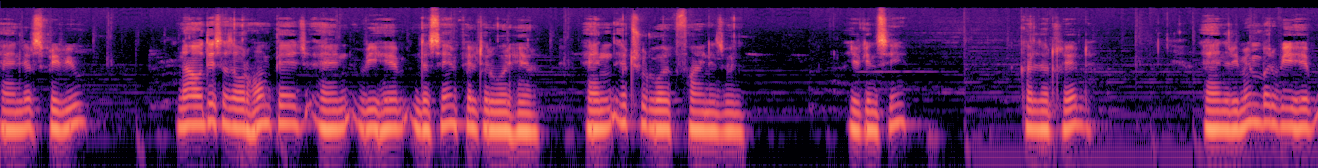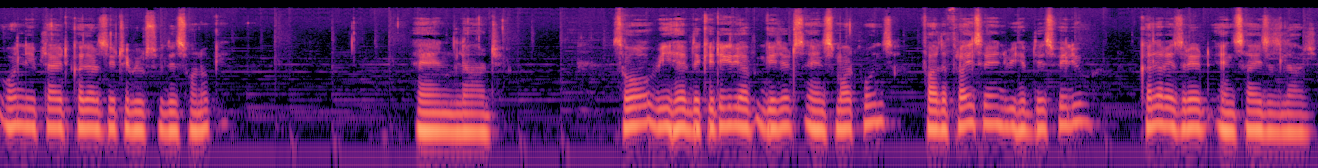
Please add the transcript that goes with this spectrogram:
and let's preview. Now this is our home page and we have the same filter over here and it should work fine as well. You can see color red and remember we have only applied colors attributes to this one okay? And large. So we have the category of gadgets and smartphones. For the price range we have this value. Color is red and size is large.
